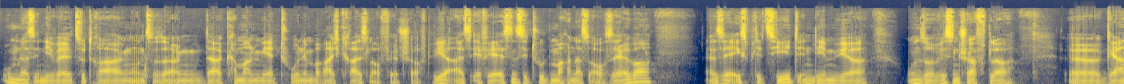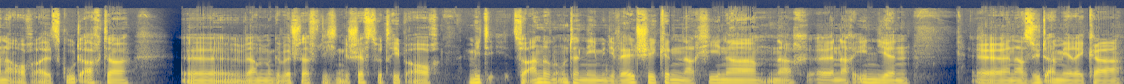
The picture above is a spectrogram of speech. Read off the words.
um das in die Welt zu tragen und zu sagen, da kann man mehr tun im Bereich Kreislaufwirtschaft. Wir als FES-Institut machen das auch selber sehr explizit, indem wir unsere Wissenschaftler äh, gerne auch als Gutachter, äh, wir haben einen gewirtschaftlichen Geschäftsbetrieb auch, mit zu anderen Unternehmen in die Welt schicken, nach China, nach, äh, nach Indien, äh, nach Südamerika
